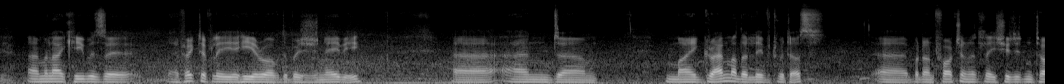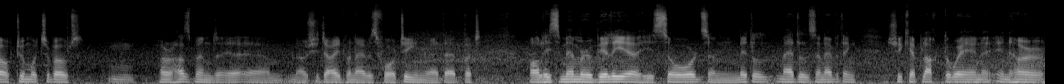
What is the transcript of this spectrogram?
Yeah. I mean, like he was a, effectively a hero of the British Navy and um, my grandmother lived with us, uh, but unfortunately, she didn't talk too much about Mm. Her husband, uh, um, now she died when I was 14, right there, but all his memorabilia, his swords and medal, medals and everything, she kept locked away in, in her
